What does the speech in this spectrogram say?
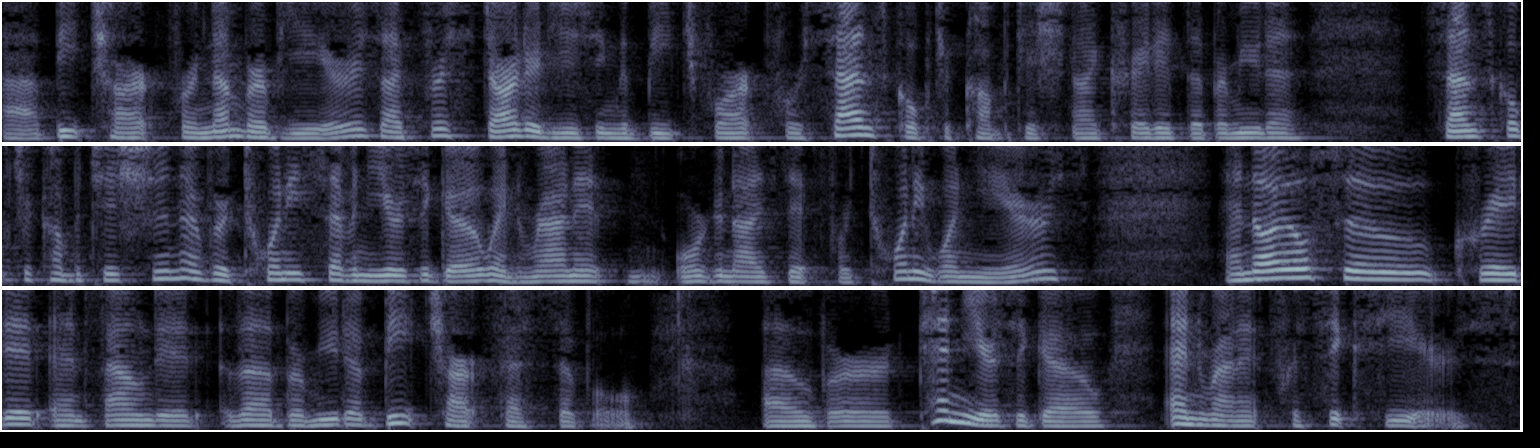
uh, beach art for a number of years. I first started using the beach for for sand sculpture competition. I created the Bermuda sand sculpture competition over 27 years ago and ran it and organized it for 21 years. And I also created and founded the Bermuda Beach Art Festival over 10 years ago and ran it for six years.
